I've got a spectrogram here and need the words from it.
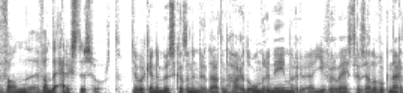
van, van de ergste soort. Ja, we kennen Musk als een inderdaad een harde ondernemer. Eh, je verwijst er zelf ook naar.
